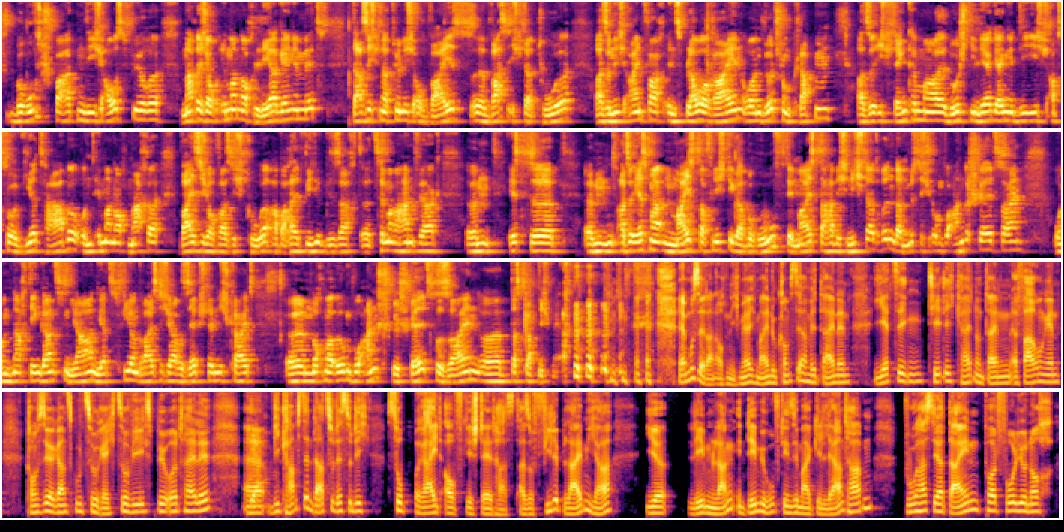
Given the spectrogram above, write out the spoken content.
Berufssparten, die ich ausführe, mache ich auch immer noch Lehrgänge mit, dass ich natürlich auch weiß, was ich da tue. Also nicht einfach ins Blaue rein und wird schon klappen. Also ich denke mal, durch die Lehrgänge, die ich absolviert habe und immer noch mache, weiß ich auch, was ich tue. Aber halt, wie gesagt, äh, Zimmererhandwerk ähm, ist äh, ähm, also erstmal ein meisterpflichtiger Beruf. Den Meister habe ich nicht da drin, dann müsste ich irgendwo angestellt sein. Und nach den ganzen Jahren, jetzt 34 Jahre Selbstständigkeit, ähm, nochmal irgendwo angestellt zu sein, äh, das klappt nicht mehr. er muss ja dann auch nicht mehr. Ich meine, du kommst ja mit deinen jetzigen Tätigkeiten und deinen Erfahrungen, kommst du ja ganz gut zurecht, so wie ich es beurteile. Äh, ja. Wie kam es denn dazu, dass du dich so breit aufgestellt hast? Also viele bleiben ja ihr Leben lang in dem Beruf, den sie mal gelernt haben. Du hast ja dein Portfolio noch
